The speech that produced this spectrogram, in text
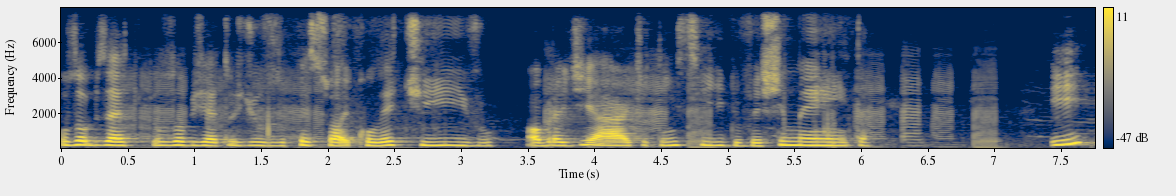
os, objetos, os objetos de uso pessoal e coletivo, obra de arte, utensílio, vestimenta. E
